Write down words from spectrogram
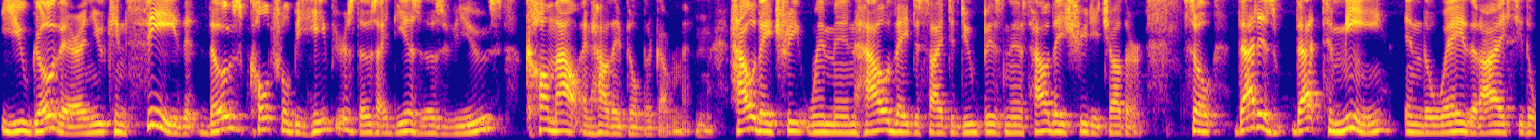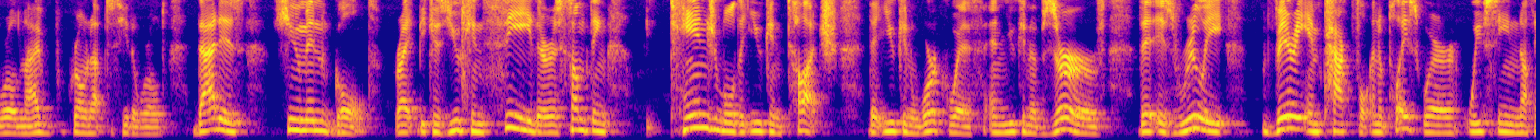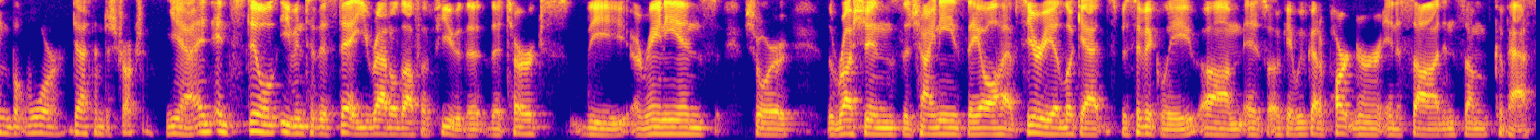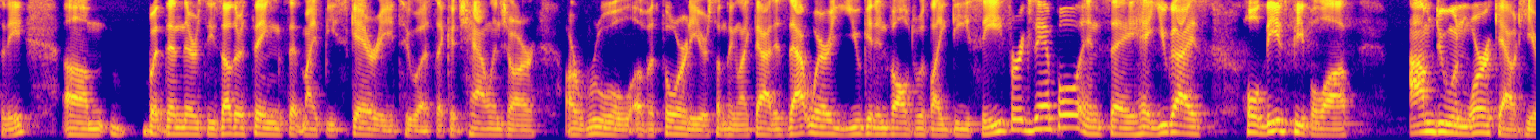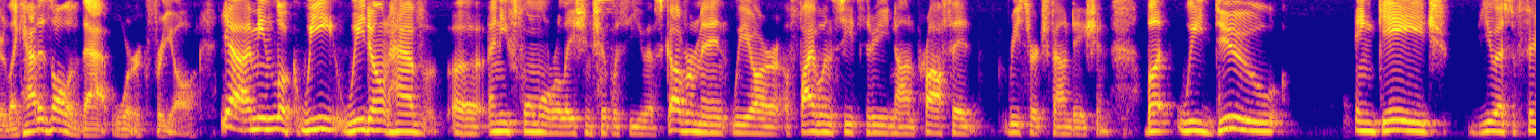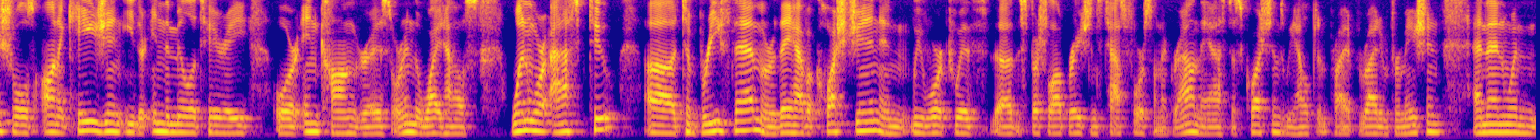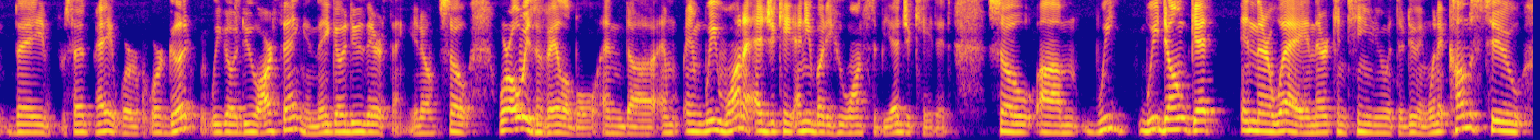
you go there and you can see that those cultural behaviors, those ideas, those views come out in how they build their government, hmm. how they treat women, how they decide to do business, how they treat each other. So that is that to me, in the way that I see the world and I've grown up to see the world, that is human gold, right? Because you can see there is something tangible that you can touch, that you can work with, and you can observe that is really very impactful in a place where we've seen nothing but war, death, and destruction. Yeah, and, and still, even to this day, you rattled off a few the the Turks, the Iranians, sure, the Russians, the Chinese. They all have Syria look at specifically um, as okay. We've got a partner in Assad in some capacity, um, but then there's these other things that might be scary to us that could challenge our our rule of authority or something like that. Is that where you get involved with like DC, for example, and say, hey, you guys hold these people off? I'm doing work out here. Like, how does all of that work for y'all? Yeah, I mean, look, we we don't have uh, any formal relationship with the U.S. government. We are a 501c3 nonprofit research foundation, but we do engage U.S. officials on occasion, either in the military or in Congress or in the White House, when we're asked to, uh, to brief them or they have a question. And we've worked with uh, the Special Operations Task Force on the ground. They asked us questions. We helped them provide information. And then when they said, "Hey, we're we're good," we go do our thing, and they go do their thing. You know, so we're always available, and uh, and and we want to educate anybody who wants to be educated. So um, we we don't get in their way and they're continuing what they're doing. When it comes to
